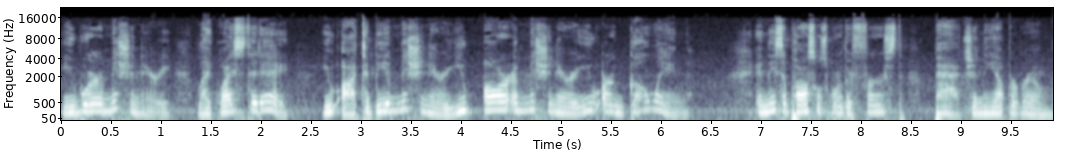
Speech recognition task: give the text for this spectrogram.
you were a missionary. Likewise today, you ought to be a missionary. You are a missionary. You are going. And these apostles were the first batch in the upper room.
